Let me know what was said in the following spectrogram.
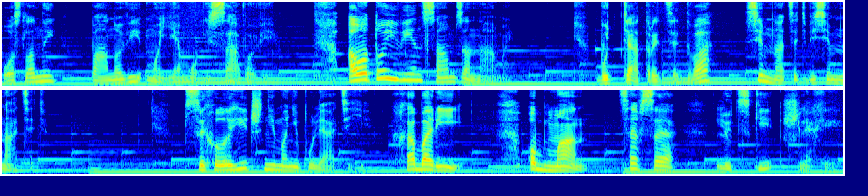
посланий панові моєму Ісавові. А ото й він сам за нами. Буття 32, 17, 18 психологічні маніпуляції, хабарі, обман це все людські шляхи.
